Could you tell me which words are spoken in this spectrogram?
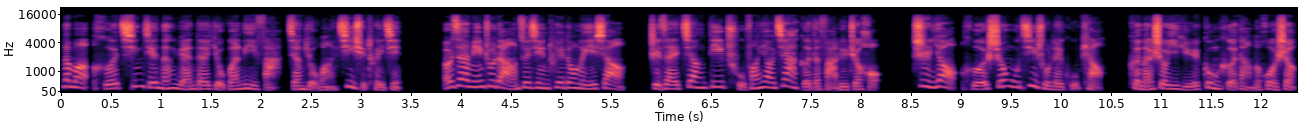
那么和清洁能源的有关立法将有望继续推进。而在民主党最近推动了一项旨在降低处方药价格的法律之后，制药和生物技术类股票可能受益于共和党的获胜。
